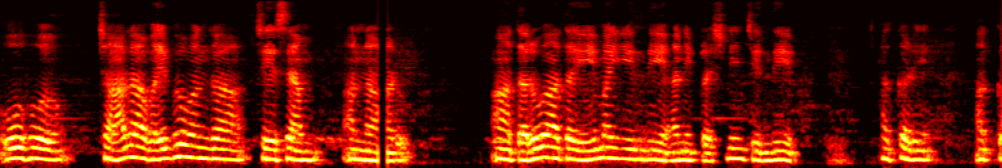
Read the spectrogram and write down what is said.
ఓహో చాలా వైభవంగా చేశాం అన్నాడు. ఆ తరువాత ఏమయ్యింది అని ప్రశ్నించింది. అక్కడి అక్క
